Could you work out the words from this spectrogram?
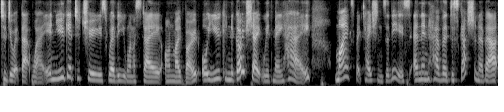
to do it that way. And you get to choose whether you want to stay on my boat or you can negotiate with me, hey, my expectations are this, and then have a discussion about,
